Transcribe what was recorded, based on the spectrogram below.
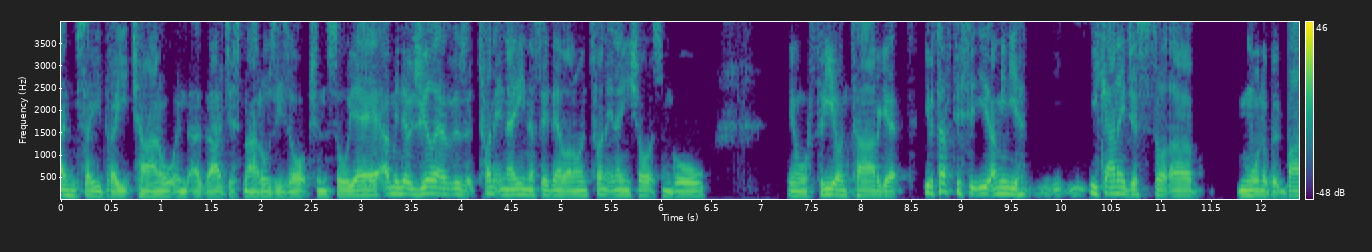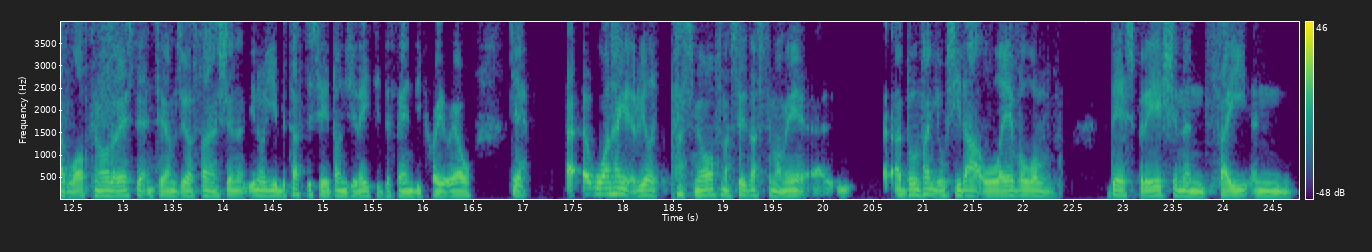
inside right channel, and that just narrows his options. So yeah, I mean, it was really it was at 29. I said earlier on, 29 shots and goal. You know, three on target. You would have to see. I mean, you you can't just sort of moan about bad luck and all the rest of it in terms of your finishing. You know, you would have to say Dundee United defended quite well. Yeah. Uh, one thing that really pissed me off, and I said this to my mate, I don't think you'll see that level of desperation and fight and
